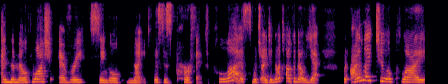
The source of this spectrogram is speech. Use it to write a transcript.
and the mouthwash every single night. This is perfect. Plus, which I did not talk about yet, but I like to apply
